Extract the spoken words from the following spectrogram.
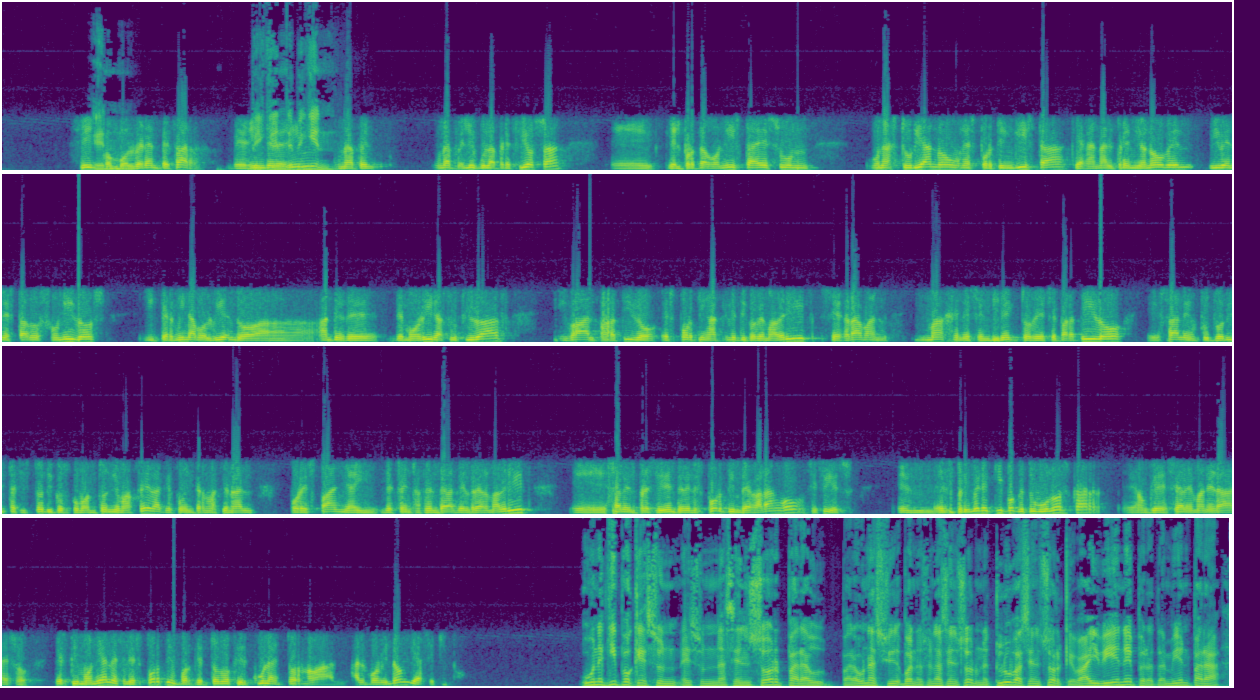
Sí, con Volver a empezar. De, de, una, una película preciosa, eh, que el protagonista es un un asturiano, un sportinguista que gana el premio Nobel, vive en Estados Unidos y termina volviendo a, antes de, morir a su ciudad y va al partido Sporting Atlético de Madrid, se graban imágenes en directo de ese partido, eh, salen futbolistas históricos como Antonio Maceda, que fue internacional por España y defensa central del Real Madrid, eh, sale el presidente del Sporting de Garango, sí, sí, es el, primer equipo que tuvo un Oscar, eh, aunque sea de manera eso testimonial, es el Sporting, porque todo circula en torno al, Molinón y a ese equipo. Un equipo que es un, es un ascensor para, para una ciudad, bueno, es un ascensor, un club ascensor que va y viene, pero también para,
